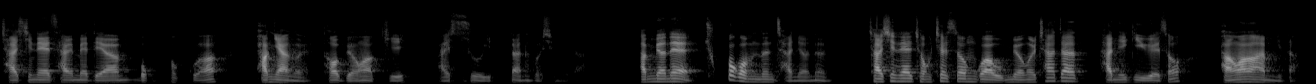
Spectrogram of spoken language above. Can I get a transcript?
자신의 삶에 대한 목표와 방향을 더 명확히 알 수 있다는 것입니다. 반면에 축복 없는 자녀는 자신의 정체성과 운명을 찾아다니기 위해서 방황합니다.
